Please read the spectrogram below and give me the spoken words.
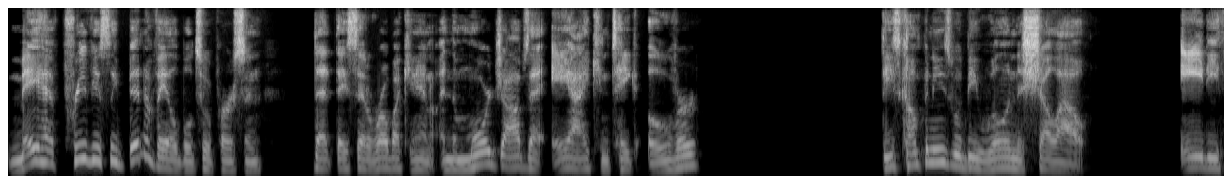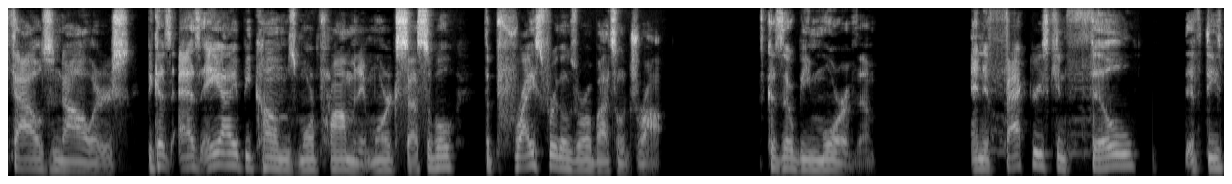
may have previously been available to a person that they said a robot can handle. And the more jobs that AI can take over, these companies would be willing to shell out $80,000 because as AI becomes more prominent, more accessible, the price for those robots will drop because there'll be more of them. And if factories can fill, if these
